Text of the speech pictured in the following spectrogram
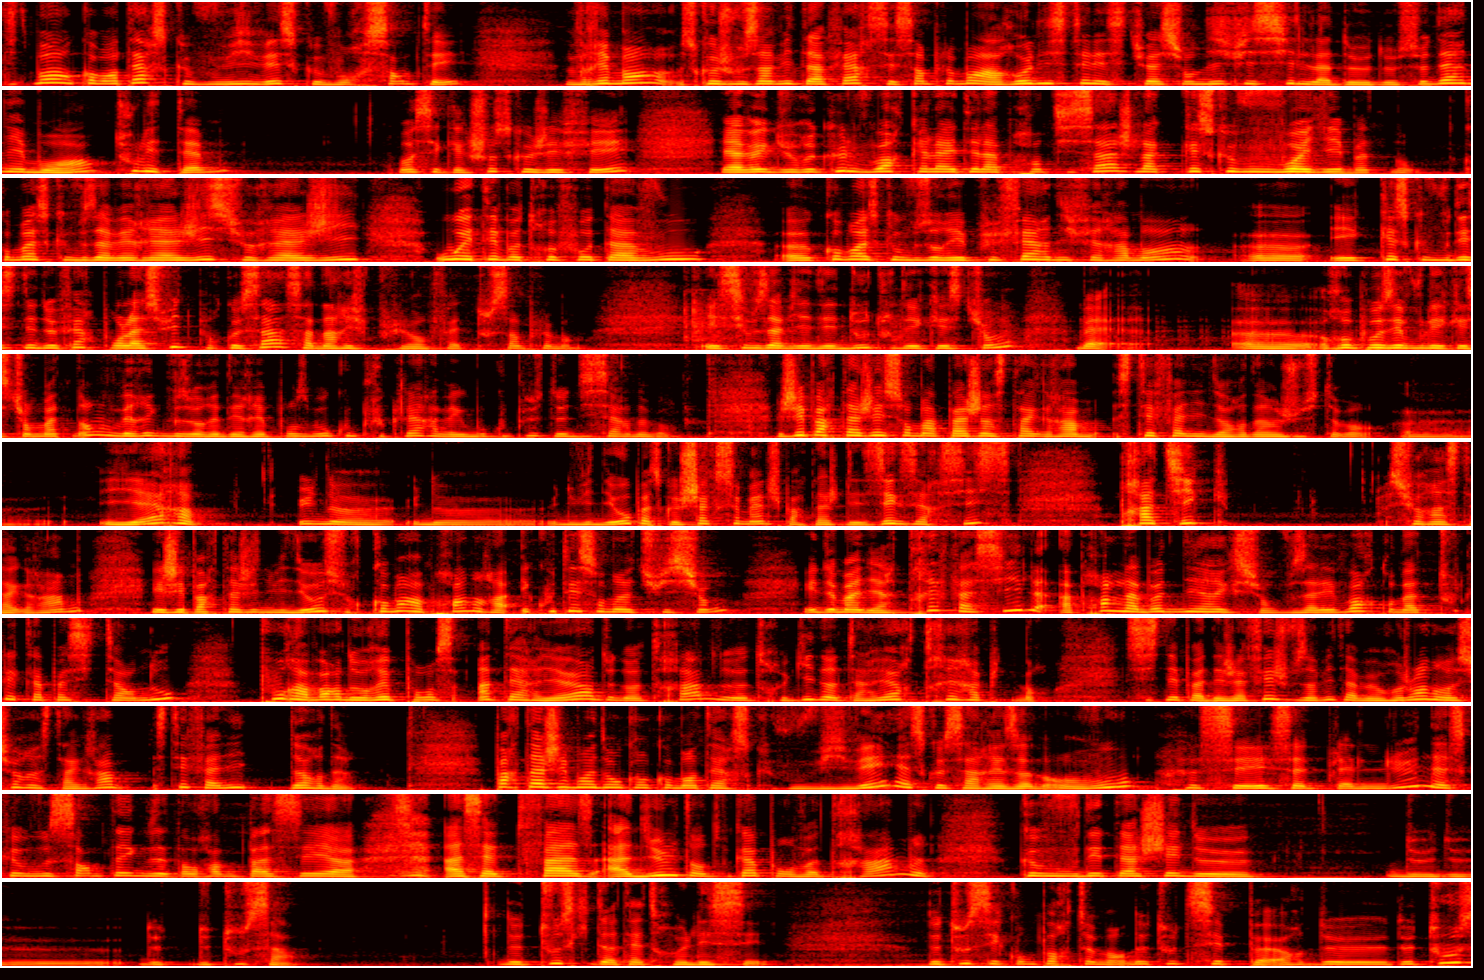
Dites-moi en commentaire ce que vous vivez, ce que vous ressentez. Vraiment, ce que je vous invite à faire, c'est simplement à relister les situations difficiles de ce dernier mois, tous les thèmes, Moi, c'est quelque chose que j'ai fait. Et avec du recul, voir quel a été l'apprentissage. Là, qu'est-ce que vous voyez maintenant? Comment est-ce que vous avez réagi, surréagi? Où était votre faute à vous? Euh, Comment est-ce que vous auriez pu faire différemment? Euh, Et qu'est-ce que vous décidez de faire pour la suite pour que ça, ça n'arrive plus, en fait, tout simplement? Et si vous aviez des doutes ou des questions, ben, euh, reposez-vous les questions maintenant, vous verrez que vous aurez des réponses beaucoup plus claires avec beaucoup plus de discernement. J'ai partagé sur ma page Instagram Stéphanie Dordain justement hier une, vidéo parce que chaque semaine je partage des exercices pratiques sur Instagram et j'ai partagé une vidéo sur comment apprendre à écouter son intuition et de manière très facile à prendre la bonne direction. Vous allez voir qu'on a toutes les capacités en nous pour avoir nos réponses intérieures de notre âme, de notre guide intérieur très rapidement. Si ce n'est pas déjà fait, je vous invite à me rejoindre sur Instagram Stéphanie Dordain. Partagez-moi donc en commentaire ce que vous vivez. Est-ce que ça résonne en vous C'est cette pleine lune? Est-ce que vous sentez que vous êtes en train de passer euh, à cette phase adulte, en tout cas pour votre âme, que vous vous détachez de, de, de, tout ça, de tout ce qui doit être laissé, de tous ces comportements, de toutes ces peurs, de, de, tout,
